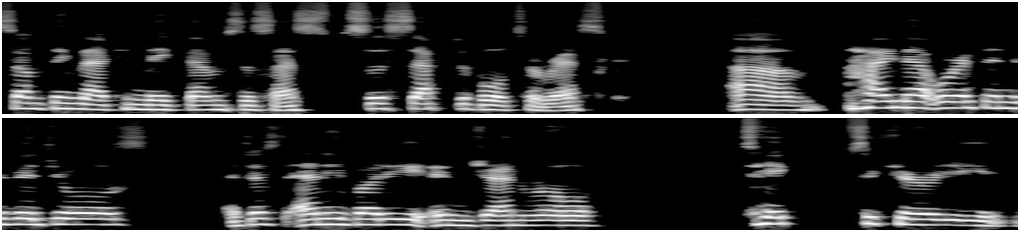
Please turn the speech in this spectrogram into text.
something that can make them susceptible to risk? Um, high net worth individuals, just anybody in general, take security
